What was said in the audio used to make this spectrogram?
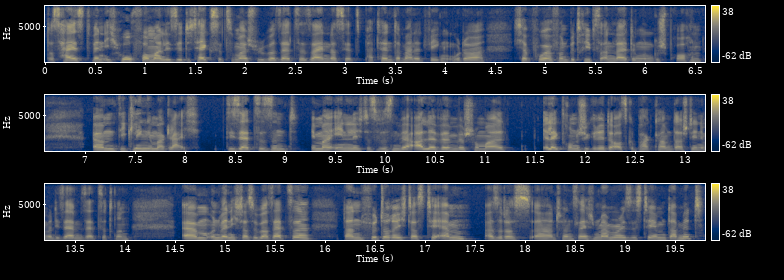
Das heißt, wenn ich hochformalisierte Texte zum Beispiel übersetze, seien das jetzt Patente meinetwegen oder ich habe vorher von Betriebsanleitungen gesprochen, ähm, die klingen immer gleich. Die Sätze sind immer ähnlich, das wissen wir alle, wenn wir schon mal elektronische Geräte ausgepackt haben, da stehen immer dieselben Sätze drin. Ähm, und wenn ich das übersetze, dann füttere ich das TM, also das äh, Translation Memory System, damit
